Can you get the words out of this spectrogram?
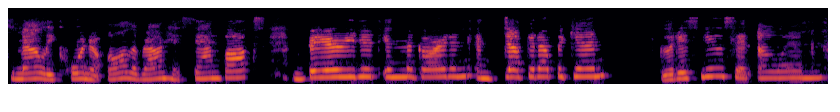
smelly corner all around his sandbox, buried it in the garden, and dug it up again. Good as new, said Owen.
